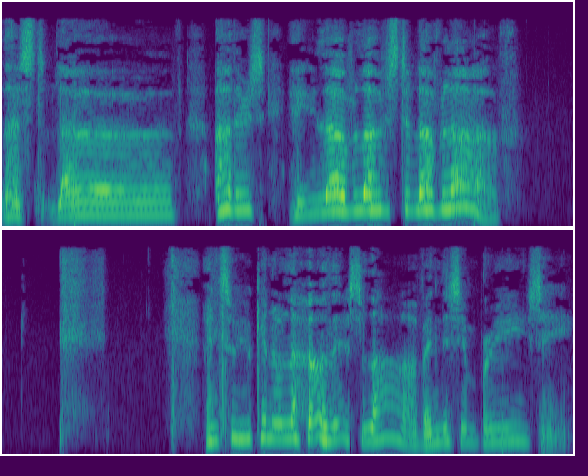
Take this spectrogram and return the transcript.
loves to love others, and love loves to love love. And so you can allow this love and this embracing.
